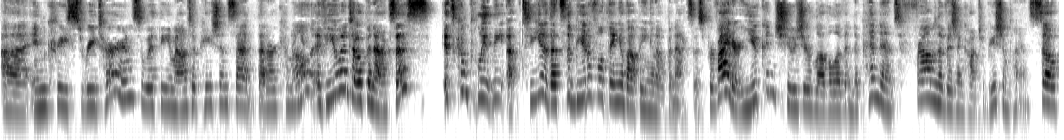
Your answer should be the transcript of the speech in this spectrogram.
uh, increased returns with the amount of patients that that are coming well, in. If you went to open access, it's completely up to you. That's the beautiful thing about being an open access provider. You can choose your level of independence from the vision contribution plans. So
